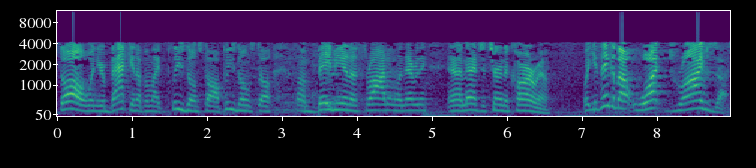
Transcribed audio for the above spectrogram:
stall when you're backing up. I'm like, please don't stall, please don't stall. So I'm babying the throttle and everything, and I managed to turn the car around. But you think about what drives us.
